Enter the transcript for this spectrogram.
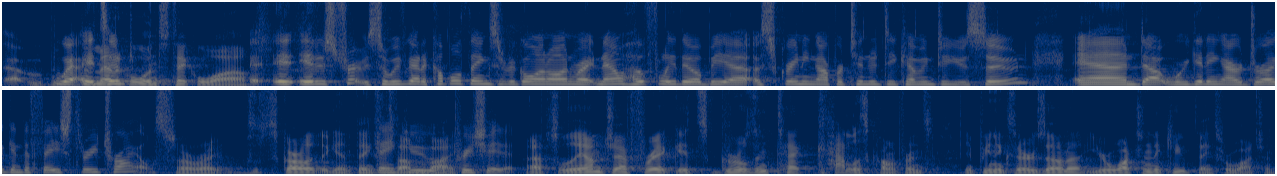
the, well, the medical ones take a while. It, it is true. So we've got a couple of things that are going on right now. Hopefully, there'll be a, a screening opportunity coming to you soon, and uh, we're getting our drug into phase three trials. All right, Scarlett, again, thanks Thank for stopping you. by. Appreciate it. Absolutely, I'm Jeff Frick. It's Girls in Tech Catalyst Conference in Phoenix, Arizona. You're watching theCUBE. Thanks for watching.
